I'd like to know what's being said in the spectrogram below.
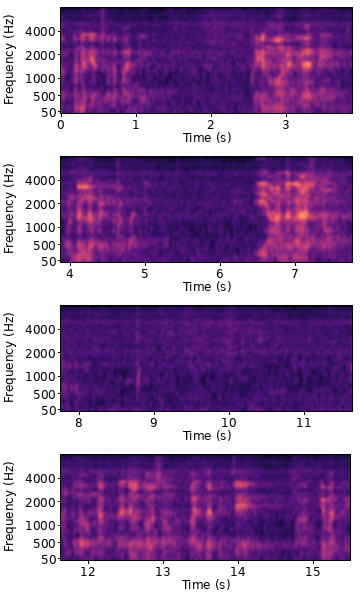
హక్కును చేర్చుకున్న పార్టీ జగన్మోహన్ రెడ్డి గారిని గుండెల్లో పెట్టుకున్న పార్టీ. ఈ ఆంధ్ర రాష్ట్రం అందులో ఉన్న ప్రజల కోసం పరితపించే మన ముఖ్యమంత్రి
